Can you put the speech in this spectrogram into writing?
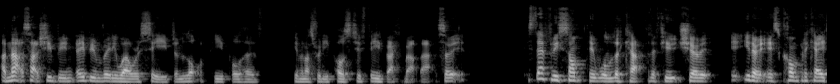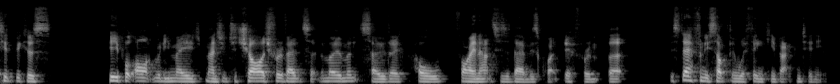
and that's actually been they've been really well received, and a lot of people have given us really positive feedback about that. So it, it's definitely something we'll look at for the future. It, it, you know, it's complicated because people aren't really made, managing to charge for events at the moment, so the whole finances of them is quite different. But it's definitely something we're thinking about continuing.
